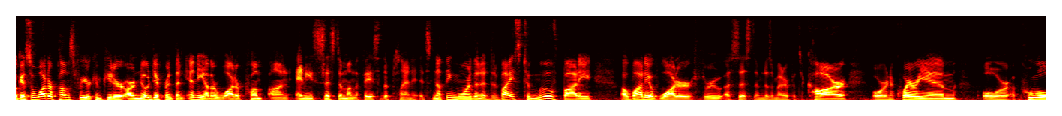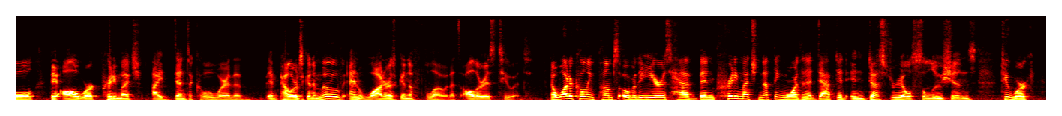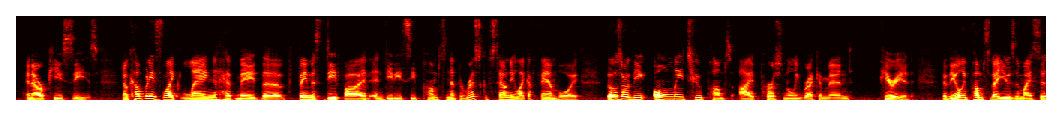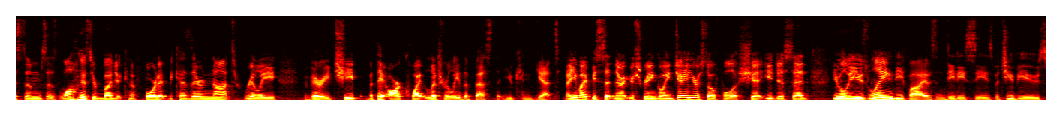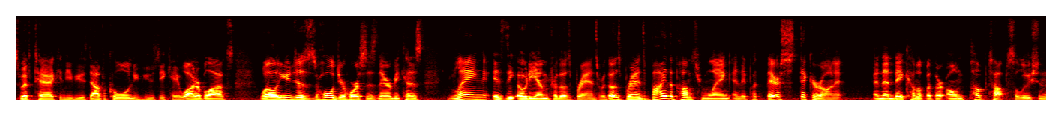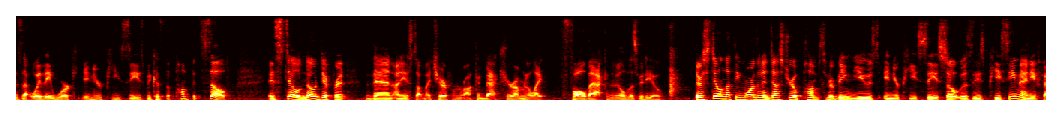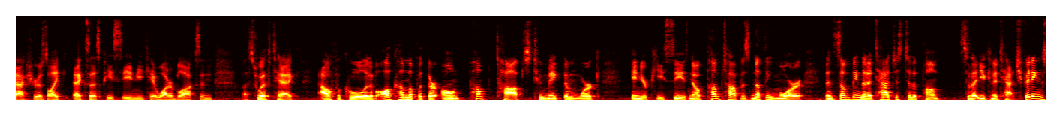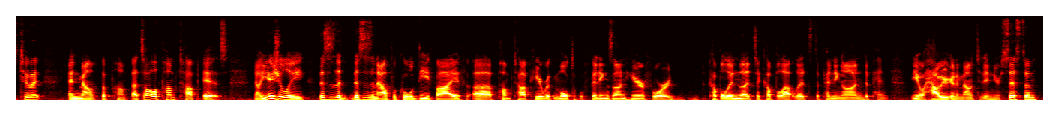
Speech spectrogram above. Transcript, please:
Okay, so water pumps for your computer are no different than any other water pump on any system on the face of the planet. It's nothing more than a device to move body a body of water through a system. Doesn't matter if it's a car or an aquarium or a pool, they all work pretty much identical where the impeller is going to move and water is going to flow. That's all there is to it. Now, water cooling pumps over the years have been pretty much nothing more than adapted industrial solutions to work in our PCs. Now, companies like Laing have made the famous D5 and DDC pumps, and at the risk of sounding like a fanboy, those are the only two pumps I personally recommend, period. They're the only pumps that I use in my systems as long as your budget can afford it because they're not really very cheap, but they are quite literally the best that you can get. Now you might be sitting there at your screen going, Jay, you're so full of shit. You just said you only use Laing D5s and DDCs, but you've used Swiftech and you've used AlphaCool and you've used EK Waterblocks. Well, you just hold your horses there because Laing is the ODM for those brands, where those brands buy the pumps from Laing and they put their sticker on it and then they come up with their own pump top solutions. That way they work in your PCs because the pump itself is still no different than, I need to stop my chair from rocking back here. I'm gonna like fall back in the middle of this video. There's still nothing more than industrial pumps that are being used in your PC. So it was these PC manufacturers like XSPC and EK Waterblocks and uh, Swiftech, AlphaCool that have all come up with their own pump tops to make them work in your PCs. Now, a pump top is nothing more than something that attaches to the pump so that you can attach fittings to it and mount the pump. That's all a pump top is. Now usually this is a this is an AlphaCool D5 uh, pump top here with multiple fittings on here for a couple inlets, a couple outlets, depending on depend you know how you're going to mount it in your system.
